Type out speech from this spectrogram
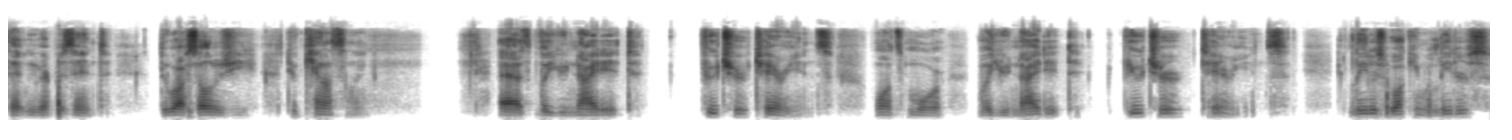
that we represent through our astrology, through counseling as the United Futuritarians. Once more, the United Futuritarians. Leaders walking with leaders,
